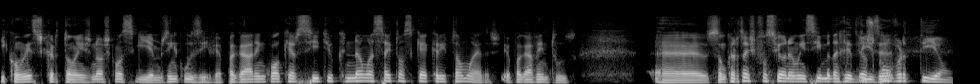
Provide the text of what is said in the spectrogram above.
e com esses cartões nós conseguíamos, inclusive, pagar em qualquer sítio que não aceitam sequer criptomoedas. Eu pagava em tudo. Uh, são cartões que funcionam em cima da rede Eles Visa. convertiam.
